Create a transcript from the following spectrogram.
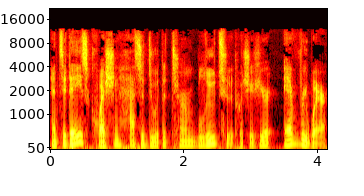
And today's question has to do with the term Bluetooth, which you hear everywhere,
